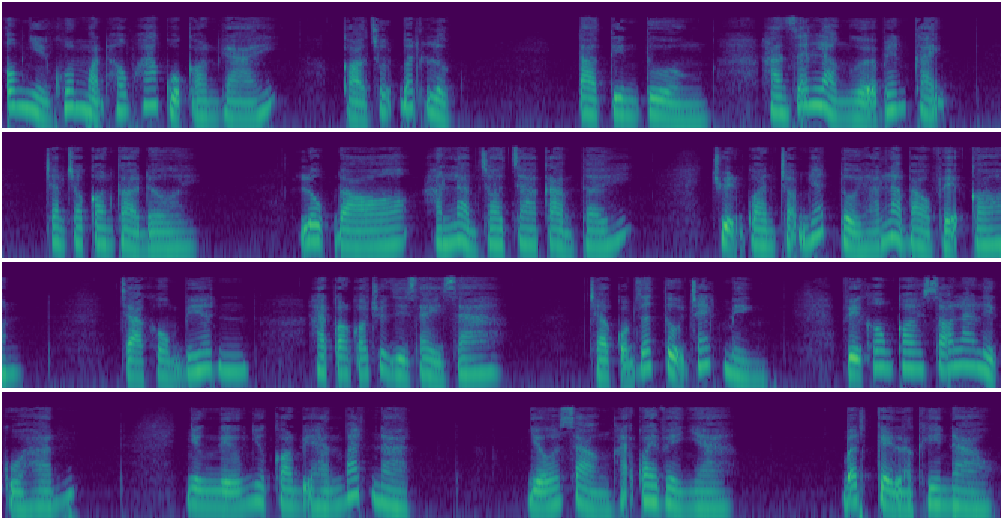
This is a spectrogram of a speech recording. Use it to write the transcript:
Ông nhìn khuôn mặt hốc hác của con gái, có chút bất lực. Ta tin tưởng hắn sẽ là người ở bên cạnh, chăm cho con cả đời. Lúc đó hắn làm cho cha cảm thấy chuyện quan trọng nhất đời hắn là bảo vệ con. Cha không biết hai con có chuyện gì xảy ra. Cha cũng rất tự trách mình vì không coi rõ la lịch của hắn. Nhưng nếu như con bị hắn bắt nạt, nhớ rằng hãy quay về nhà. Bất kể là khi nào,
